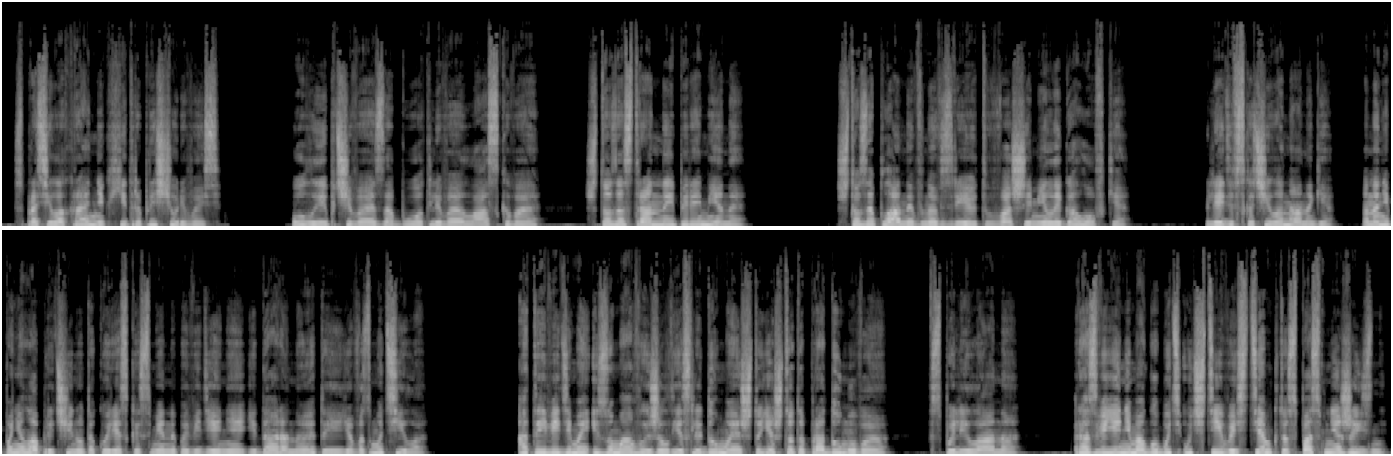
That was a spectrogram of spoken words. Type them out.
– спросил охранник, хитро прищуриваясь. Улыбчивая, заботливая, ласковая. Что за странные перемены? Что за планы вновь зреют в вашей милой головке? Леди вскочила на ноги. Она не поняла причину такой резкой смены поведения и дара, но это ее возмутило. «А ты, видимо, из ума выжил, если думаешь, что я что-то продумываю», – вспылила она. «Разве я не могу быть учтивой с тем, кто спас мне жизнь?»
